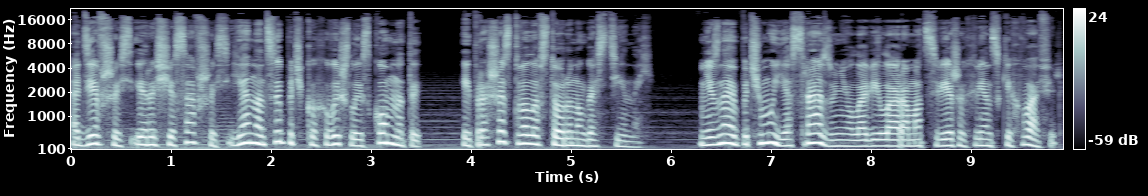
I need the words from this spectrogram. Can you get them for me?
Одевшись и расчесавшись, я на цыпочках вышла из комнаты и прошествовала в сторону гостиной. Не знаю почему, я сразу не уловила аромат свежих венских вафель,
